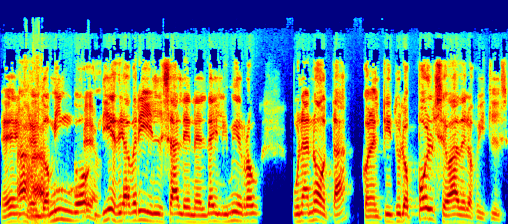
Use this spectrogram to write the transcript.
¿eh? Ajá. El domingo Bien. 10 de abril sale en el Daily Mirror una nota con el título Paul se va de los Beatles.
